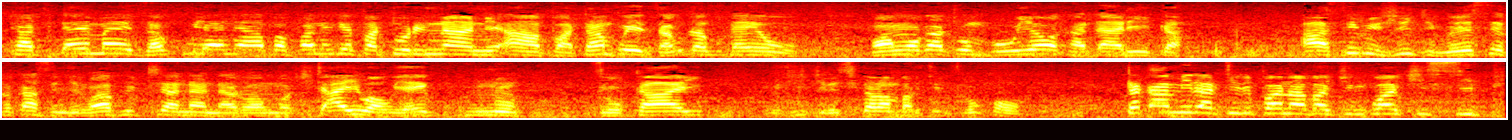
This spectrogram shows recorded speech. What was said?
Tikati dai maedza kuuya neapa panenge patori nani apa tamboedza kuda kudaiwo. Vamwe vakatombouya vakadarika. Asi ruzhinji rwese rwakazenge rwakuitirana nharo vamwe vachiti aiwa uyai kuno dzokai. Ruzhinji rwesikaramba ruchidzoka uko takamira tiri panapa chinguva chisipi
